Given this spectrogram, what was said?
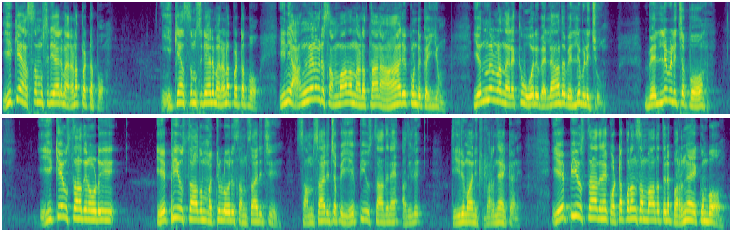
ഇ കെ അസം മുസ്ലിയാർ മരണപ്പെട്ടപ്പോൾ ഇ കെ എസ് മുസ്ലിയാർ മരണപ്പെട്ടപ്പോൾ ഇനി അങ്ങനെ ഒരു സംവാദം നടത്താൻ ആരെ കൊണ്ട് കഴിയും എന്നുള്ള നിലയ്ക്ക് ഓൽ വല്ലാതെ വെല്ലുവിളിച്ചു. വെല്ലുവിളിച്ചപ്പോൾ ഇ കെ ഉസ്താദിനോട് എ പി ഉസ്താദും മറ്റുള്ളവർ സംസാരിച്ച് സംസാരിച്ചപ്പോൾ എ പി ഉസ്താദിനെ അതിൽ തീരുമാനിച്ചു പറഞ്ഞയക്കാൻ എ പി ഉസ്താദിനെ കൊട്ടപ്പുറം സംവാദത്തിന് പറഞ്ഞയക്കുമ്പോൾ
